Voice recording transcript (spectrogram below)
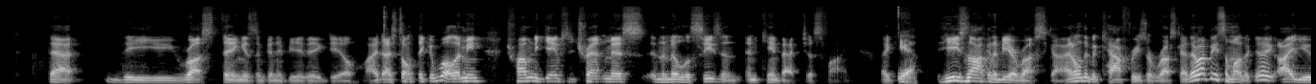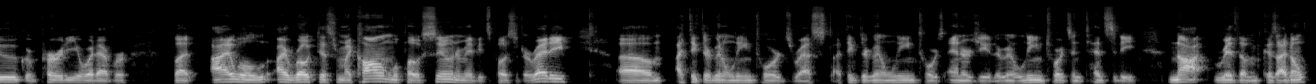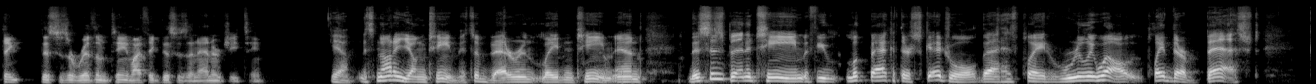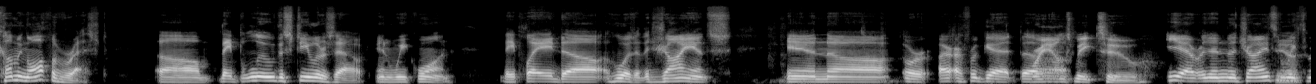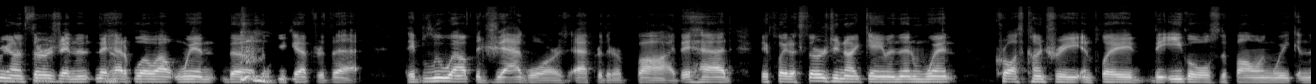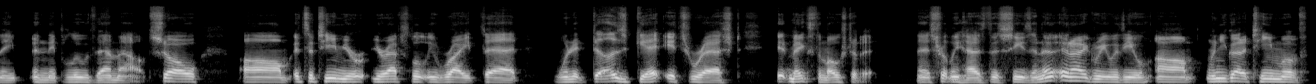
that the rust thing isn't going to be a big deal. I, I just don't think it will. I mean, how many games did Trent miss in the middle of the season and came back just fine? Like, yeah, he's not going to be a rust guy. I don't think McCaffrey's a rust guy. There might be some other like Aiyuk or Purdy or whatever, but I will. I wrote this for my column. We'll post soon, or maybe it's posted already. Um, I think they're going to lean towards rest. I think they're going to lean towards energy. They're going to lean towards intensity, not rhythm, because I don't think this is a rhythm team. I think this is an energy team. Yeah, it's not a young team. It's a veteran laden team. And this has been a team, if you look back at their schedule, that has played really well, played their best coming off of rest. Um, they blew the Steelers out in week one. They played, uh, who was it? The Giants in, uh, or I, I forget. Uh, Rams week two. Yeah, and then the Giants in yeah. week three on Thursday, and then they yeah. had a blowout win the, the week after that. They blew out the Jaguars after their bye. They had they played a Thursday night game and then went cross country and played the Eagles the following week and they and they blew them out. So um, it's a team you're you're absolutely right that when it does get its rest, it makes the most of it. And it certainly has this season. And, and I agree with you. Um, when you got a team of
